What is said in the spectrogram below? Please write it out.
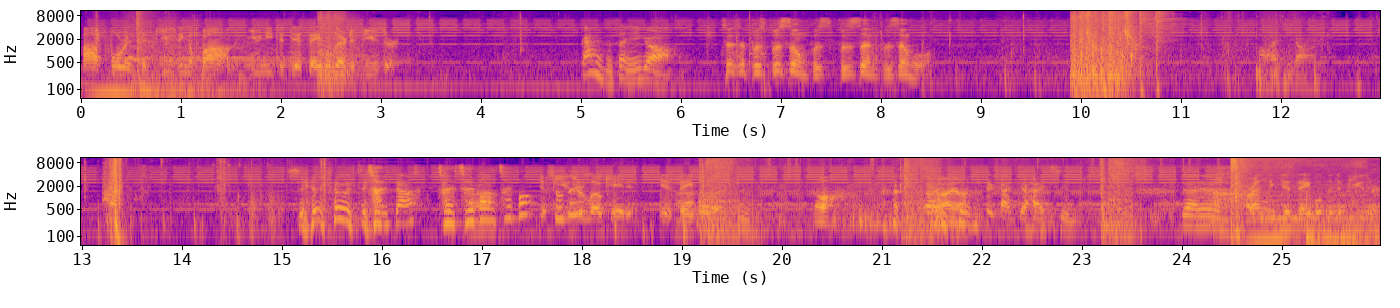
Op 4 is defusing a bomb. You need to disable their diffuser. 干只剩一个、哦，这是不是不是剩不是不是剩不是剩我？好，他击倒了。协助紧张。拆拆包拆包，兄弟 Diffuser！located. Disable it. 哦，加油！这感觉还行。对啊，就是 Friendly disabled the diffuser.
